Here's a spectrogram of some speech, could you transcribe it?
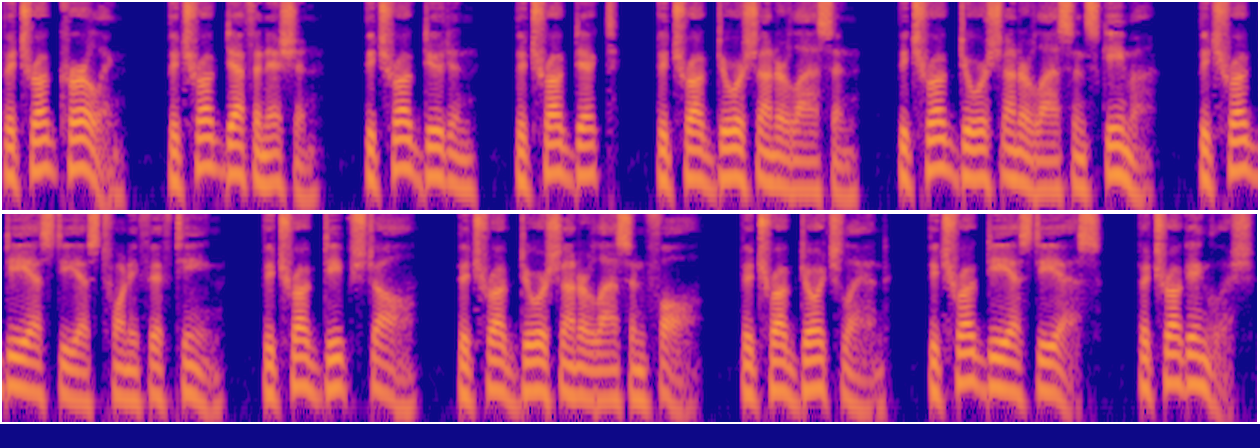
Betrug Curling, Betrug Definition, Betrug Duden, Betrug Dict, Betrug durch Unterlassen, Betrug durch Unterlassen Schema, Betrug DSDS 2015, Betrug Diebstahl, Betrug durch Unterlassen Fall, Betrug Deutschland, Betrug DSDS, Betrug English.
